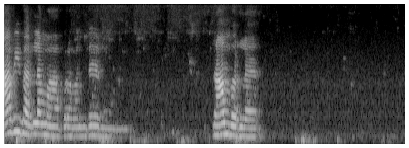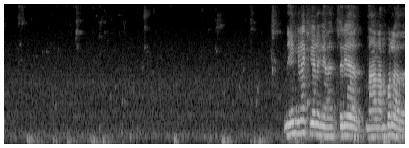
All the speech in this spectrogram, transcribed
ஆவி வரலம்மா. அப்புறம் வந்து ராம் வரல. நீங்களே கேளுங்க எனக்கு தெரியாது. நான் நம்பல அதை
